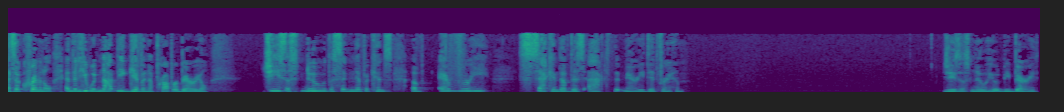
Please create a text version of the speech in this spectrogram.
as a criminal and that he would not be given a proper burial. Jesus knew the significance of every second of this act that Mary did for him. Jesus knew he would be buried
